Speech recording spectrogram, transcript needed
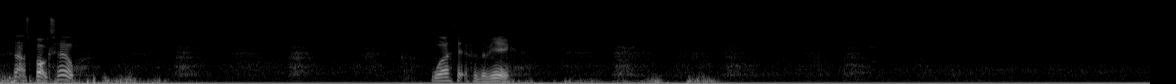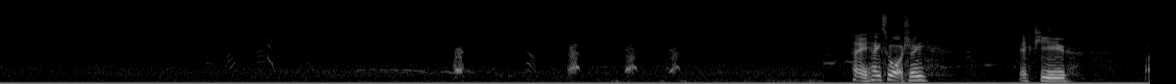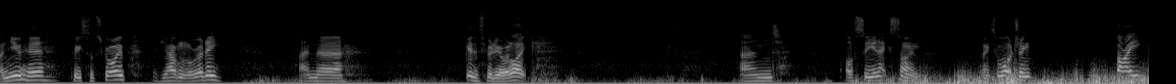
So that's Box Hill. Worth it for the view. Hey, thanks for watching. If you are new here, please subscribe if you haven't already, and uh, give this video a like. And I'll see you next time. Thanks for watching. Bye.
